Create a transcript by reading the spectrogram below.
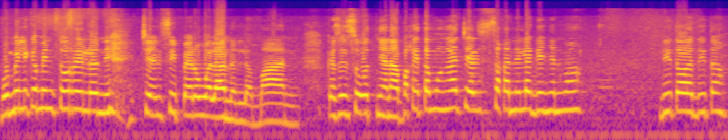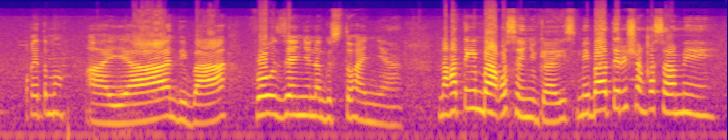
Bumili kami ng relo ni Chelsea pero wala nang laman. Kasi suot niya na. Pakita mo nga, Chelsea, sa kanila. Ganyan mo. Dito, dito. Pakita mo. Ayan, di ba? Frozen yung nagustuhan niya. Nakatingin ba ako sa inyo, guys? May battery siyang kasama eh.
